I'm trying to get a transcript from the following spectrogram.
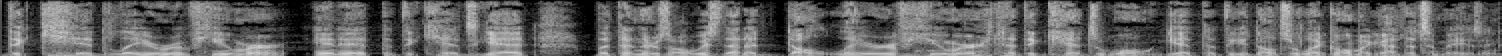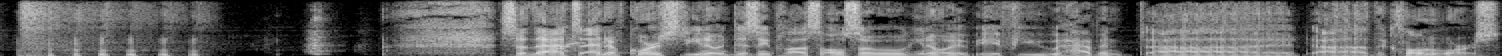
the kid layer of humor in it that the kids get, but then there's always that adult layer of humor that the kids won't get that the adults are like, "Oh my god, that's amazing." so that's and of course, you know, Disney Plus also, you know, if, if you haven't uh uh the Clone Wars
